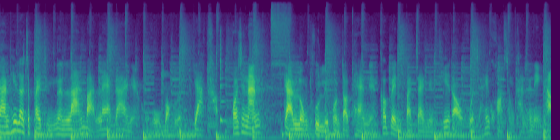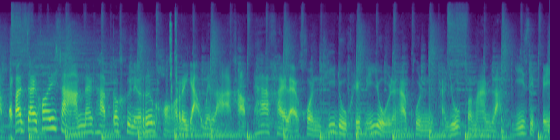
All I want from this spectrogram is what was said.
การที่เราจะไปถึงเงินล้านบาทแรกได้เนี่ยโอ้โหบอกเลยยากครับ เพราะฉะนั้นการลงทุนหรือผลตอบแทนเนี่ยก็เป็นปัจจัยหนึ่งที่เราควรจะให้ความสำคัญนั่นเองครับ ปัจจัยข้อที่3นะครับก็คือในเรื่องของระยะเวลาครับ ถ้าใครหลายคนที่ดูคลิปนี้อยู่นะครับ คุณอายุประมาณหลัก 20 ปี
